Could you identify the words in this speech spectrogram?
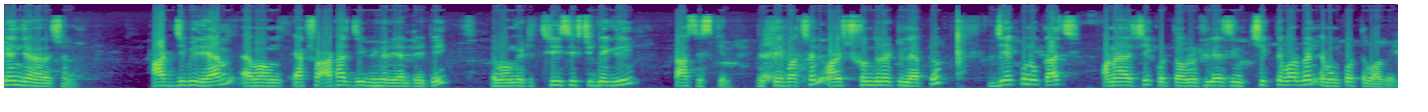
টেন জেনারেশন আট জিবি র্যাম এবং একশো আঠাশ জিবি ভেরিয়েন্ট এটি। এবং এটি three sixty degree touch screen দেখতেই পাচ্ছেন, অনেক সুন্দর একটি ল্যাপটপ যে কোনো কাজ অনায়াসেই করতে পারবেন ফ্রিল্যান্সিং শিখতে পারবেন এবং করতে পারবেন।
